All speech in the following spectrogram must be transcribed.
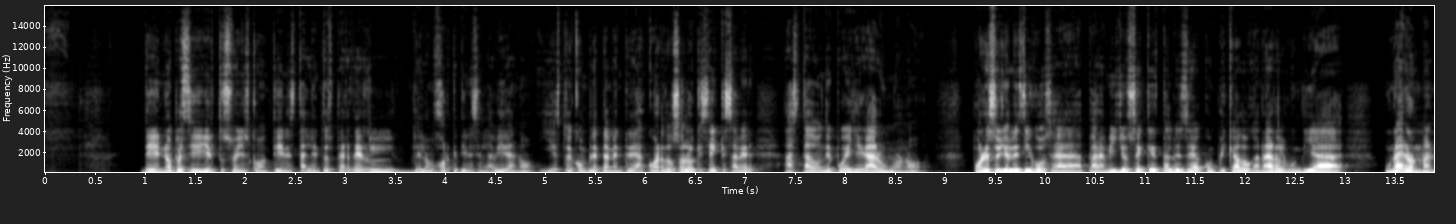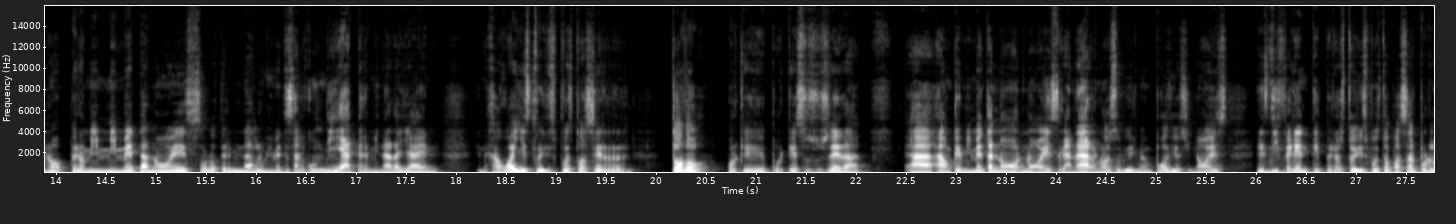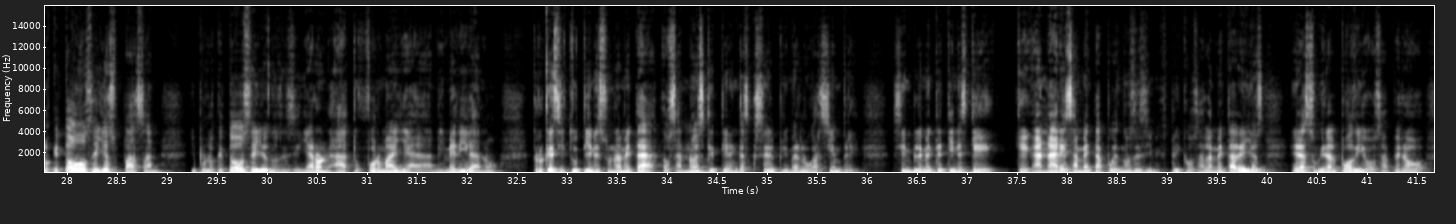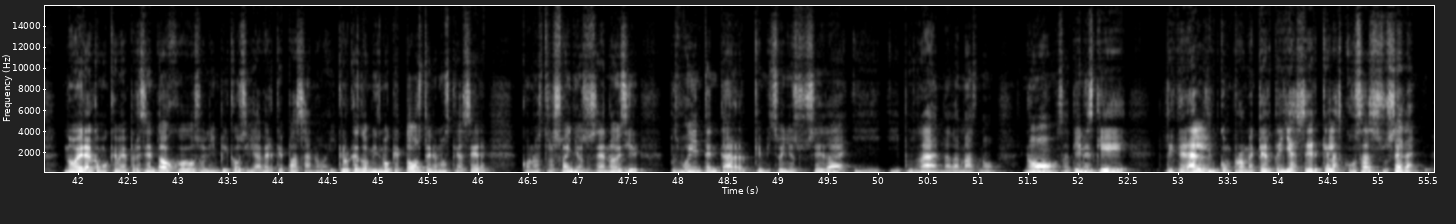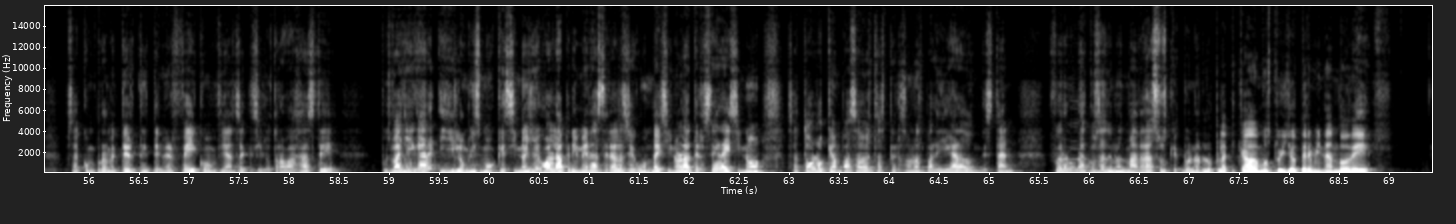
de no perseguir tus sueños cuando tienes talento es perder de lo mejor que tienes en la vida, ¿no? Y estoy completamente de acuerdo, solo que sí hay que saber hasta dónde puede llegar uno, ¿no? Por eso yo les digo, o sea, para mí yo sé que tal vez sea complicado ganar algún día un Ironman, ¿no? Pero mi, meta no es solo terminarlo, mi meta es algún día terminar allá en, en Hawái. Estoy dispuesto a hacer todo porque, porque eso suceda. Aunque mi meta no, no es ganar, no es subirme a un podio, sino es, es diferente, pero estoy dispuesto a pasar por lo que todos ellos pasan y por lo que todos ellos nos enseñaron a tu forma y a mi medida, ¿no? Creo que si tú tienes una meta, o sea, no es que tengas que ser el primer lugar siempre, simplemente tienes que, que ganar esa meta, pues no sé si me explico, o sea, la meta de ellos era subir al podio, o sea, pero no era como que me presento a Juegos Olímpicos y a ver qué pasa, ¿no? Y creo que es lo mismo que todos tenemos que hacer con nuestros sueños, o sea, no decir, pues voy a intentar que mi sueño suceda y, pues nada, nada más, ¿no? No, o sea, tienes que literal comprometerte y hacer que las cosas sucedan. O sea, comprometerte y tener fe y confianza que si lo trabajaste, pues va a llegar. Y lo mismo, que si no llegó a la primera, será la segunda, y si no la tercera, y si no, o sea, todo lo que han pasado estas personas para llegar a donde están, fueron una cosa de unos madrazos que, bueno, lo platicábamos tú y yo terminando de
